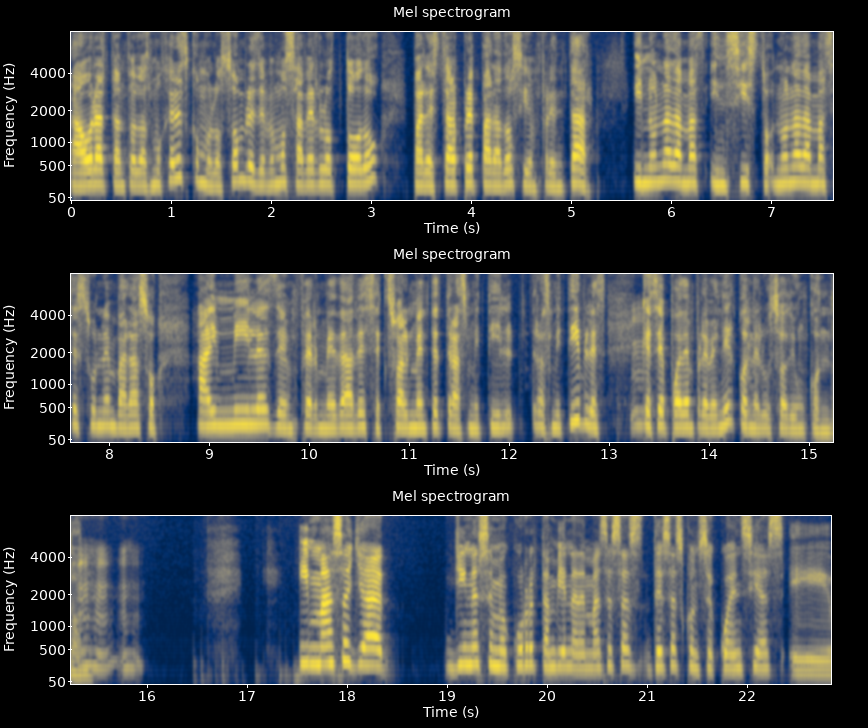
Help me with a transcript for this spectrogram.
Ahora, tanto las mujeres como los hombres debemos saberlo todo para estar preparados y enfrentar. Y no nada más, insisto, no nada más es un embarazo. Hay miles de enfermedades sexualmente transmitibles mm. que se pueden prevenir con el uso de un condón. Y más allá, Gina, se me ocurre también, además de esas, de esas consecuencias, eh,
